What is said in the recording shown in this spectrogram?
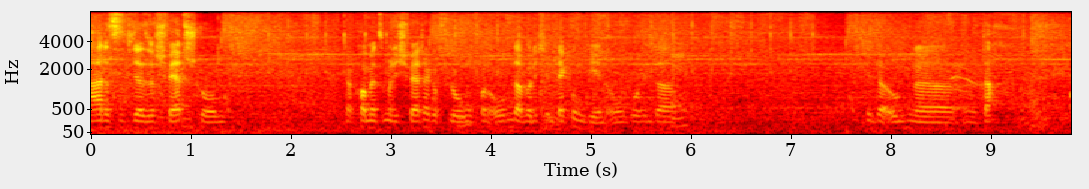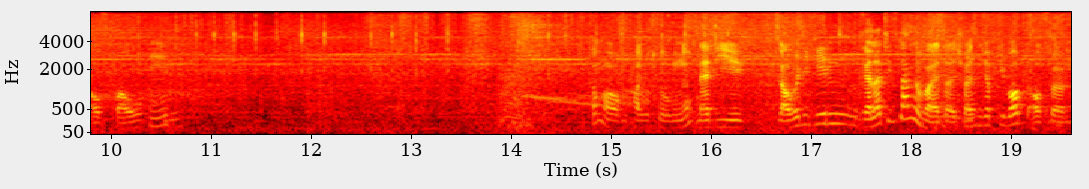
ah, das ist wieder so Schwertsturm. Da kommen jetzt immer die Schwerter geflogen von oben, da würde ich in Deckung gehen, irgendwo hinter, hinter irgendeine äh, Dachaufbau. Kommen auch ein paar geflogen, ne? Na, die, ich glaube, die gehen relativ lange weiter. Ich weiß nicht, ob die überhaupt aufhören.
